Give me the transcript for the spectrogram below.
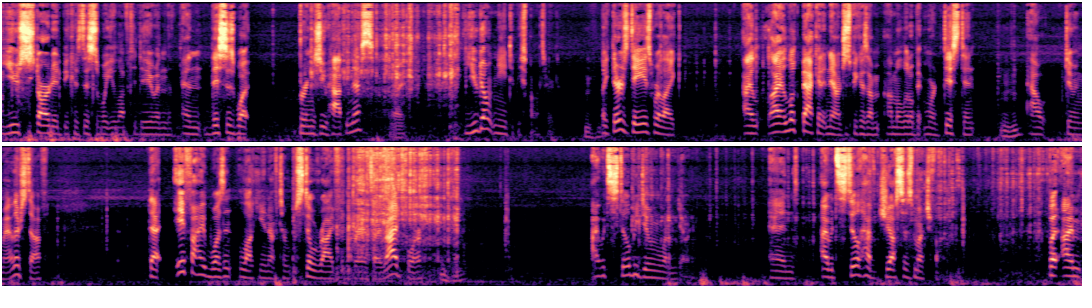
you started because this is what you love to do and and this is what brings you happiness, Right. you don't need to be sponsored. Mhm. Like there's days where like I I look back at it now just because I'm I'm a little bit more distant Mhm. out doing my other stuff. That if I wasn't lucky enough to still ride for the brands I ride for, Mhm. I would still be doing what I'm doing. And I would still have just as much fun. But I'm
